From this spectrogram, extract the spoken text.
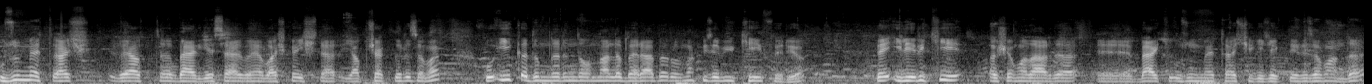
uzun metraj veyahut da belgesel veya başka işler yapacakları zaman bu ilk adımlarında onlarla beraber olmak bize büyük keyif veriyor. Ve ileriki aşamalarda e, belki uzun metraj çekecekleri zaman da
